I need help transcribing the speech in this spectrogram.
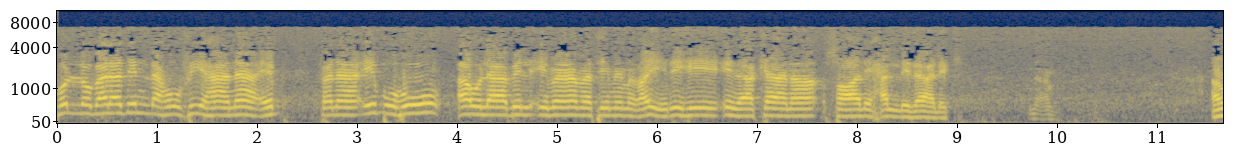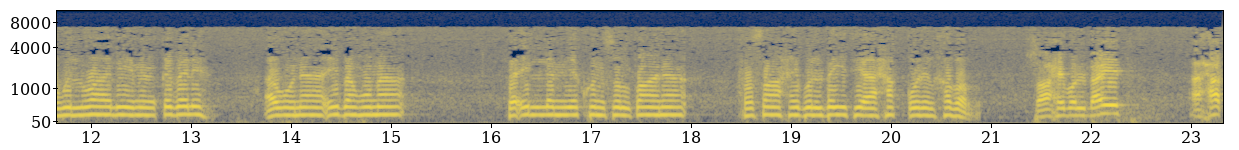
كل بلد له فيها نائب فنائبه أولى بالإمامة من غيره إذا كان صالحا لذلك. نعم. أو الوالي من قبله أو نائبهما فإن لم يكن سلطانا فصاحب البيت أحق للخبر. صاحب البيت أحق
